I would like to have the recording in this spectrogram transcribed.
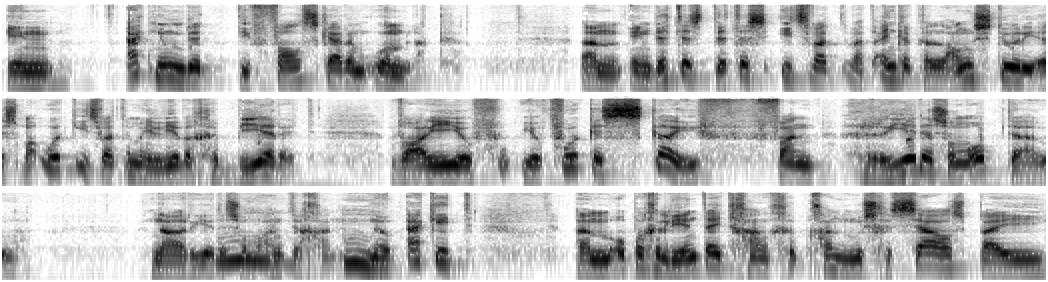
En ek noem dit die valskerm oomblik. Um en dit is dit is iets wat wat eintlik 'n lang storie is, maar ook iets wat in my lewe gebeur het waar jy jou jou fokus skuif van redes om op te hou na redes mm. om aan te gaan. Mm. Nou ek het um, op 'n geleentheid gaan gaan moes gesels by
